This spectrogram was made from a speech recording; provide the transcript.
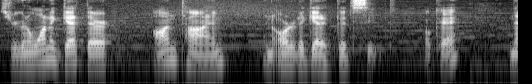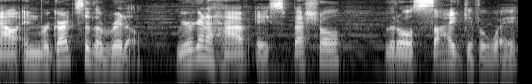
So you're going to want to get there on time in order to get a good seat. Okay? Now, in regards to the riddle, we are going to have a special little side giveaway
